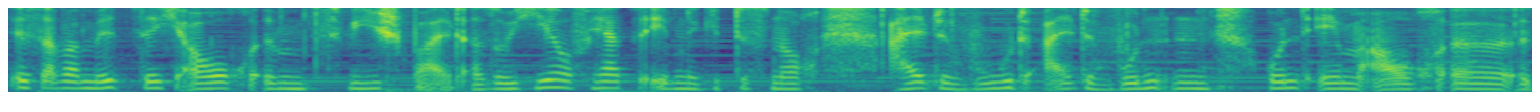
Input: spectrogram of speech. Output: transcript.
ist aber mit sich auch im Zwiespalt. Also hier auf Herzebene gibt es noch alte Wut, alte Wunden und eben auch, äh,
